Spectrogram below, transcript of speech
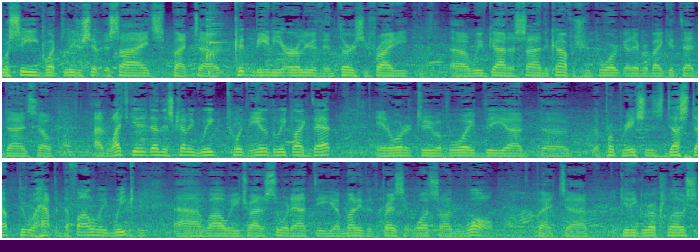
we'll see what leadership decides, but uh, couldn't be any earlier than Thursday, Friday. Uh, we've got to sign the conference report, got everybody get that done. So I'd like to get it done this coming week, toward the end of the week, like that, in order to avoid the, uh, the appropriations dust up that will happen the following week uh, while we try to sort out the uh, money that the president wants on the wall. But uh, getting real close.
